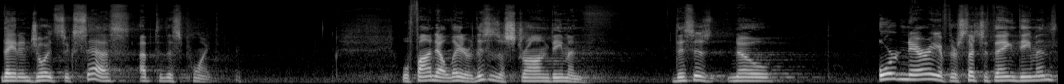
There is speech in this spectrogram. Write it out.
They had enjoyed success up to this point. We'll find out later. This is a strong demon. This is no ordinary, if there's such a thing, demons.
